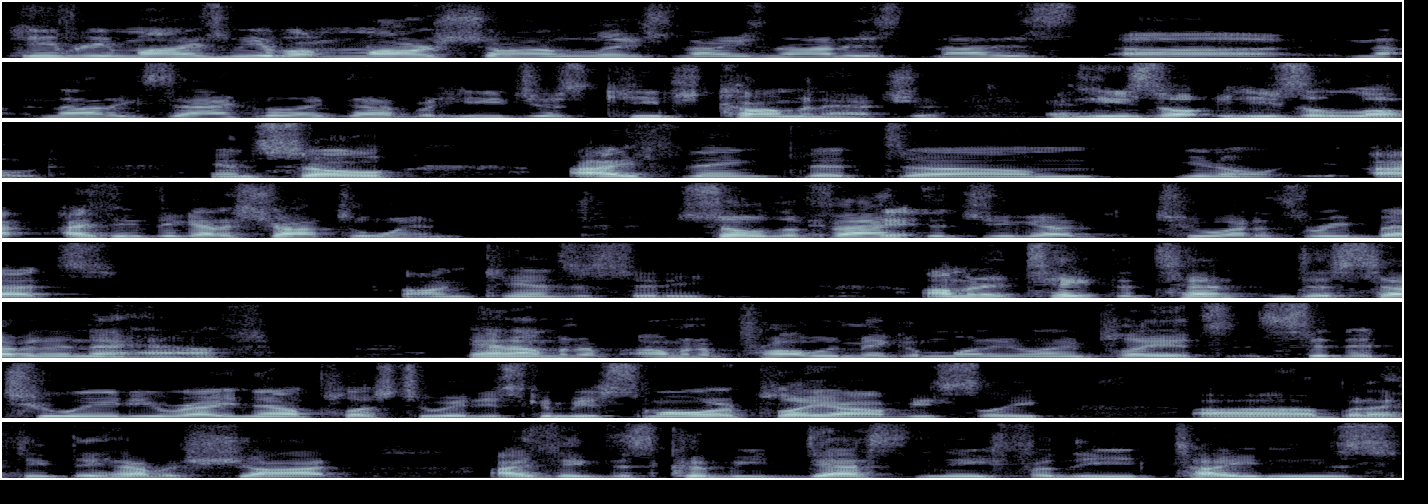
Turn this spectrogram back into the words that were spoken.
He reminds me of a Marshawn Lynch. Now he's not as not as uh, not, not exactly like that, but he just keeps coming at you, and he's a, he's a load. And so I think that um, you know I, I think they got a shot to win. So the fact that you got two out of three bets on Kansas City, I'm going to take the ten, the seven and a half, and I'm going to I'm going to probably make a money line play. It's, it's sitting at 280 right now, plus 280. It's going to be a smaller play, obviously uh, but I think they have a shot. I think this could be destiny for the Titans.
